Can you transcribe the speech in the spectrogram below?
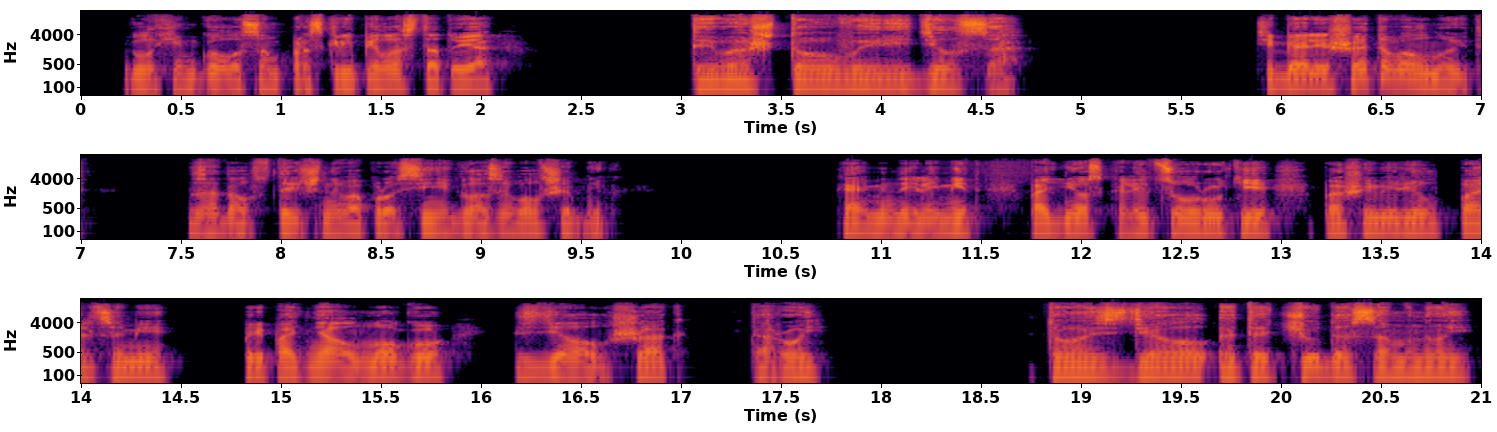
— глухим голосом проскрипела статуя. «Ты во что вырядился?» «Тебя лишь это волнует?» — задал встречный вопрос синеглазый волшебник. Каменный лимит поднес к лицу руки, пошевелил пальцами, приподнял ногу, сделал шаг, второй. «Кто сделал это чудо со мной?»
